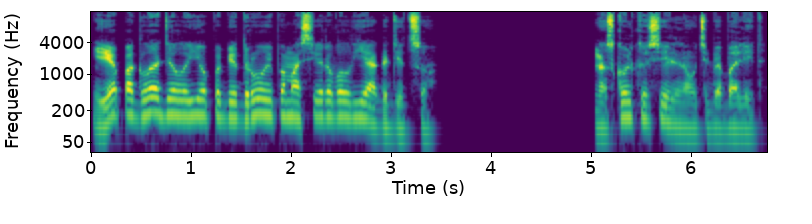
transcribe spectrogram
Я погладил ее по бедру и помассировал ягодицу. «Насколько сильно у тебя болит?»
